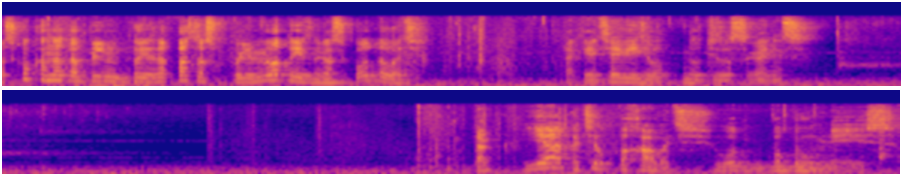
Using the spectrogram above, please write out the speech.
Это сколько надо, блин, боезапаса с пулемета израсходовать? Так, я тебя видел, мелкий засранец. Так, я хотел похавать. Вот бобы у меня есть.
